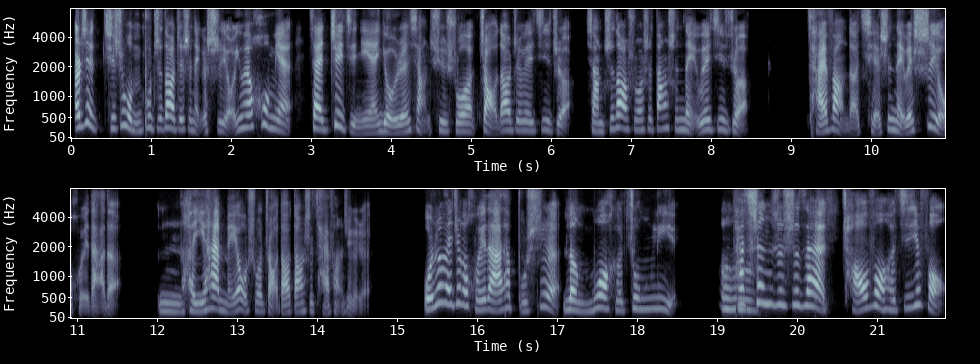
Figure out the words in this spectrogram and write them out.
而且其实我们不知道这是哪个室友，因为后面在这几年有人想去说找到这位记者，想知道说是当时哪位记者采访的，且是哪位室友回答的。嗯，很遗憾没有说找到当时采访这个人。我认为这个回答他不是冷漠和中立，嗯他甚至是在嘲讽和讥讽。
